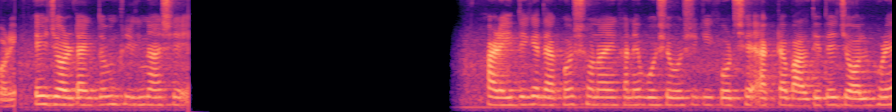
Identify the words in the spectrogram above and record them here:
করে। এই জলটা একদম ক্লিন আসে। আর এই দিকে দেখো সোনা এখানে বসে বসে কি করছে, একটা বালতিতে জল ভরে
